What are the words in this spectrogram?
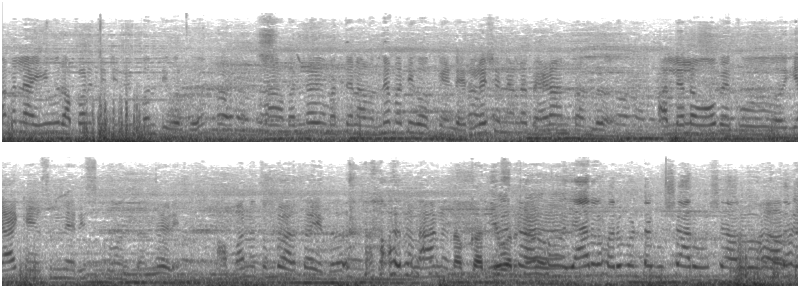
ಆಮೇಲೆ ಇವ್ರ ಅಪಾರ್ಚುನಿಟಿ ಬಂತು ಇವ್ರದ್ದು ಬಂದಾಗ ಮತ್ತೆ ನಾನು ಒಂದೇ ಮತಿಗೆ ಹೋಗ್ಕೊಂಡೆ. ರಿಲೇಷನ್ ಎಲ್ಲ ಬೇಡ ಅಂತಂದ್ರು ಅಲ್ಲೆಲ್ಲ ಹೋಗ್ಬೇಕು ಯಾಕೆ ಸುಮ್ಮನೆ ರಿಸ್ಕು ಅಂತಂದೇಳಿ ಅಮ್ಮನೂ ತುಂಬ ಅರ್ಥ ಇದ್ದು ಆದ್ರೆ ನಾನು ಯಾರು ಹೊರಗುಂಟಾಗ ಹುಷಾರು ಹುಷಾರು ಅಂತ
